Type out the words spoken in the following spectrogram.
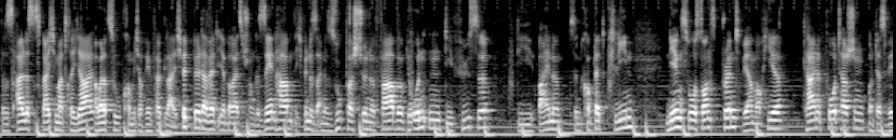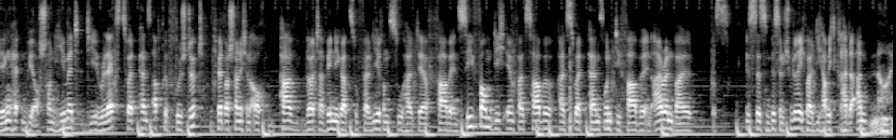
Das ist alles das gleiche Material, aber dazu komme ich auf jeden Fall gleich. Bitbilder werdet ihr bereits schon gesehen haben. Ich finde es eine super schöne Farbe. Hier unten die Füße, die Beine sind komplett clean. Nirgendwo sonst Print. Wir haben auch hier keine Po-Taschen und deswegen hätten wir auch schon hiermit die Relaxed Sweatpants abgefrühstückt. Ich werde wahrscheinlich dann auch ein paar Wörter weniger zu verlieren zu halt der Farbe in Seafoam, die ich ebenfalls habe als Sweatpants und die Farbe in Iron, weil das ist jetzt ein bisschen schwierig, weil die habe ich gerade an. Nice.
